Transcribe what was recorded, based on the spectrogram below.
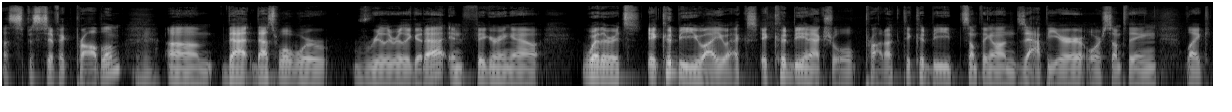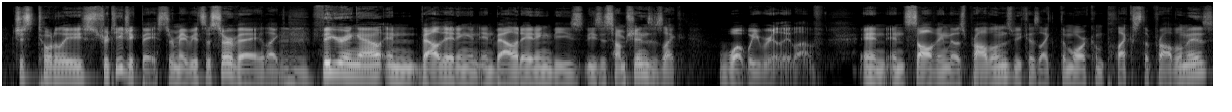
a specific problem mm-hmm. um, that that's what we're really really good at in figuring out whether it's it could be UI UX, it could be an actual product, it could be something on Zapier or something like just totally strategic based, or maybe it's a survey. Like mm-hmm. figuring out and validating and invalidating these these assumptions is like what we really love. And and solving those problems because like the more complex the problem is,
